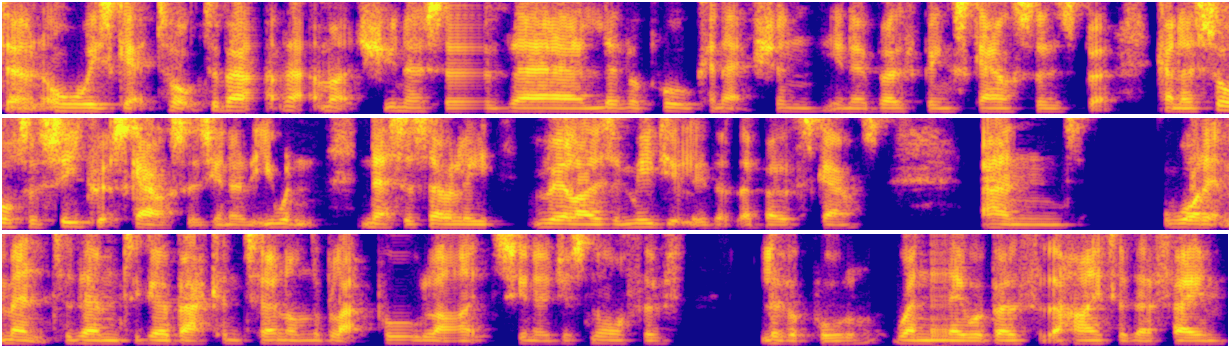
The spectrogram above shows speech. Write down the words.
don't always get talked about that much, you know. So their Liverpool connection, you know, both being Scousers, but kind of sort of secret Scousers, you know, that you wouldn't necessarily realise immediately that they're both Scouts, and what it meant to them to go back and turn on the Blackpool lights, you know, just north of Liverpool when they were both at the height of their fame.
